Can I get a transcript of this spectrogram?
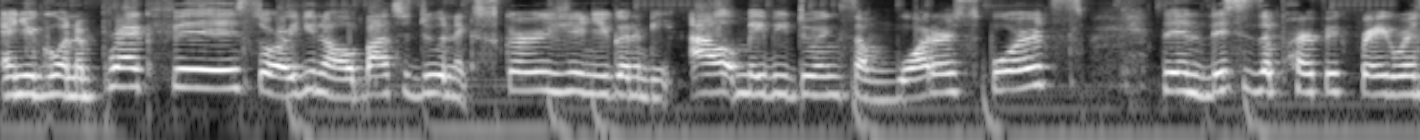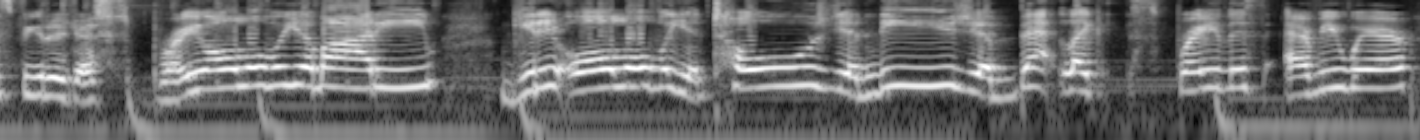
and you're going to breakfast or, you know, about to do an excursion, you're going to be out maybe doing some water sports, then this is a perfect fragrance for you to just spray all over your body, get it all over your toes, your knees, your back, like spray this everywhere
